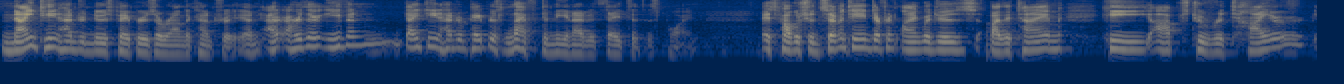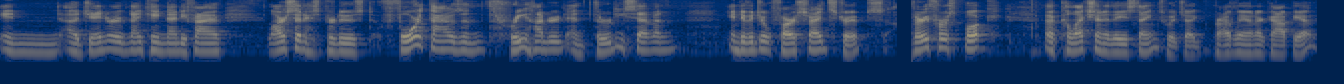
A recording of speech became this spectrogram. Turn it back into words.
1900 newspapers around the country. And are, are there even 1900 papers left in the United States at this point? It's published in 17 different languages. By the time he opts to retire in uh, January of 1995. Larson has produced 4,337 individual Far Side strips. Very first book, a collection of these things, which I proudly own a copy of,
